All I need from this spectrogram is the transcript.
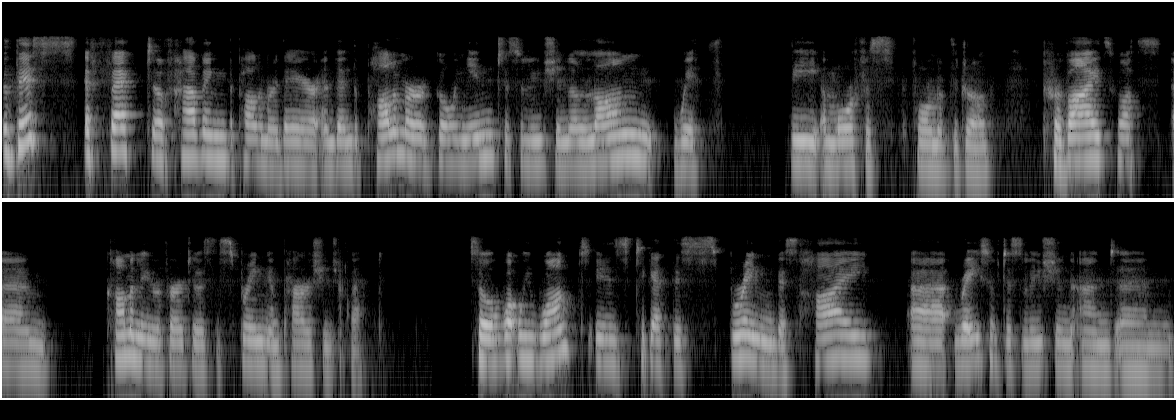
So this effect of having the polymer there and then the polymer going into solution along with the amorphous form of the drug provides what's um, commonly referred to as the spring and parachute effect. So what we want is to get this spring, this high uh, rate of dissolution and um,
